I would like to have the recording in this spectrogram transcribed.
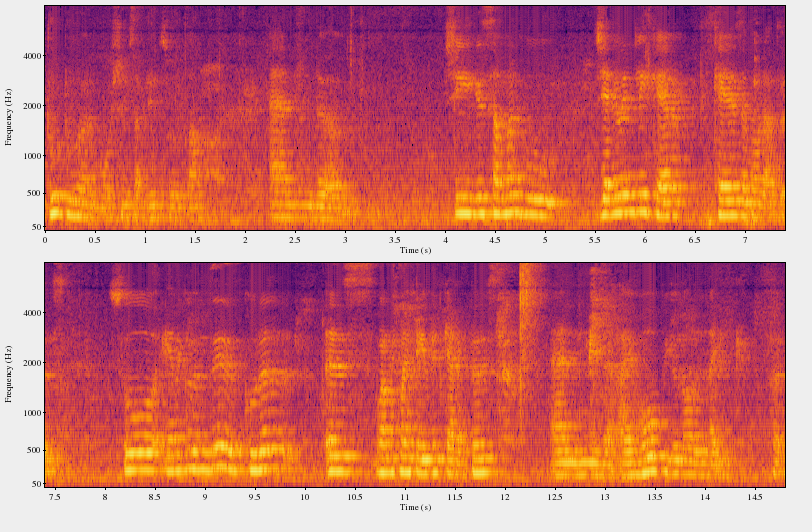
true to her emotions, Abhin Sultan. And uh, she is someone who genuinely care cares about others. So எனக்கு வந்து குரல் one of my favorite characters and I hope you all like her.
